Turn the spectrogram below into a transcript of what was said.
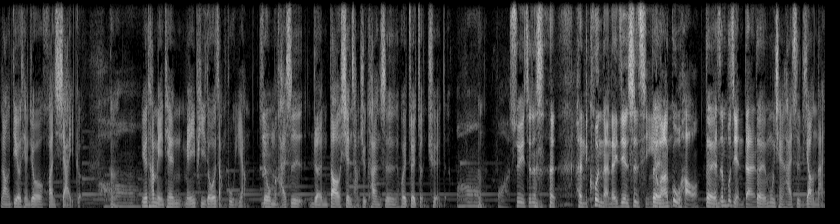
然后第二天就换下一个。哦，因为它每天每一批都会长不一样，所以我们还是人到现场去看是会最准确的。哦所以真的是很 很困难的一件事情，对要把它顾好，对还真不简单。对，目前还是比较难。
